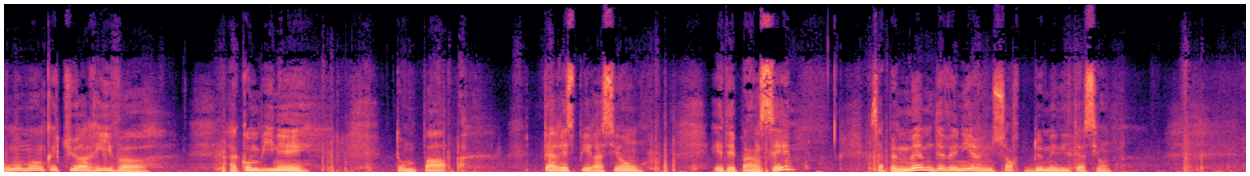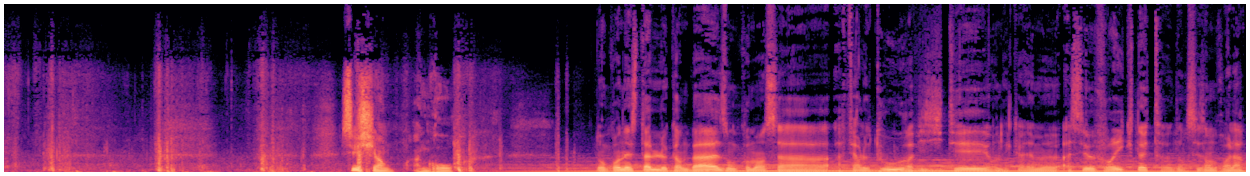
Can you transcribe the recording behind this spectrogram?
au moment que tu arrives à combiner ton pas, ta respiration et tes pensées, ça peut même devenir une sorte de méditation. C'est chiant, en gros. Donc on installe le camp de base, on commence à, faire le tour, à visiter, on est quand même assez euphorique d'être dans ces endroits-là.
